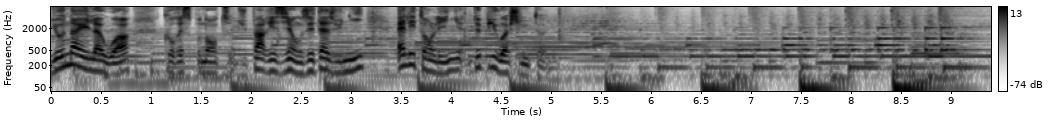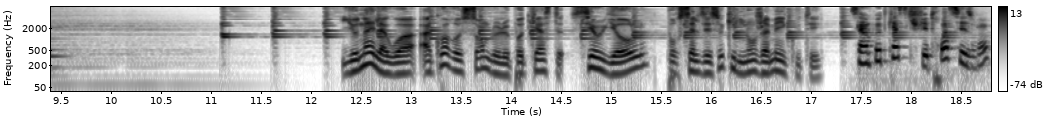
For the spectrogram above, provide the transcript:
Yona Elawa, correspondante du Parisien aux États-Unis, elle est en ligne depuis Washington. Yona Elawa, à quoi ressemble le podcast Serial pour celles et ceux qui ne l'ont jamais écouté? C'est un podcast qui fait trois saisons.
